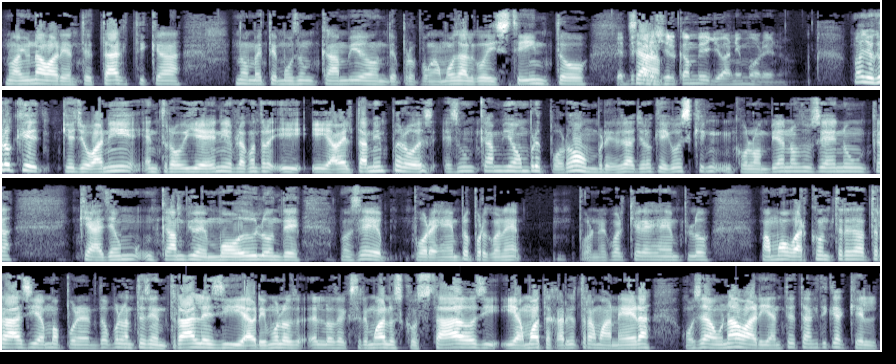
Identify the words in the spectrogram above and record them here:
No hay una variante táctica, no metemos un cambio donde propongamos algo distinto. ¿Qué te pareció el cambio de Giovanni Moreno? No, yo creo que, que Giovanni entró bien y, y, y Abel también, pero es, es, un cambio hombre por hombre. O sea, yo lo que digo es que en Colombia no sucede nunca que haya un, cambio de módulo donde, no sé, por ejemplo, por poner, poner, cualquier ejemplo, vamos a jugar con tres atrás y vamos a poner dos volantes centrales y abrimos los, los extremos a los costados y, y, vamos a atacar de otra manera. O sea, una variante táctica que el,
